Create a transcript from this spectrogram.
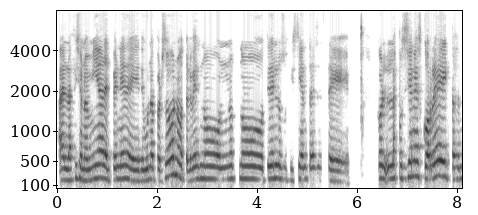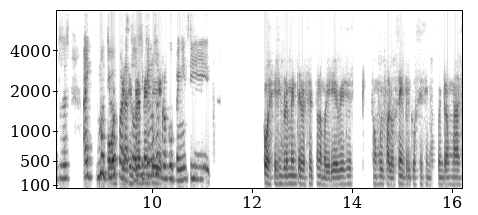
a la fisionomía del pene de, de una persona o tal vez no, no, no tienen lo suficientes, este, con las posiciones correctas, entonces hay motivos para todo, así que no se preocupen. Y si O es que simplemente el sexo la mayoría de veces son muy falocéntricos y se encuentran más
